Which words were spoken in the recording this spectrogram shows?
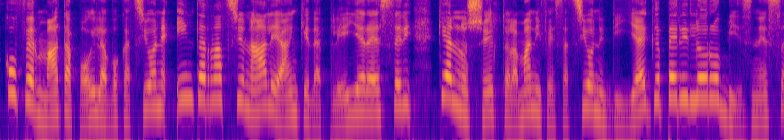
Confermata poi la vocazione internazionale anche da player esteri che hanno scelto la manifestazione di YEG per il loro business.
